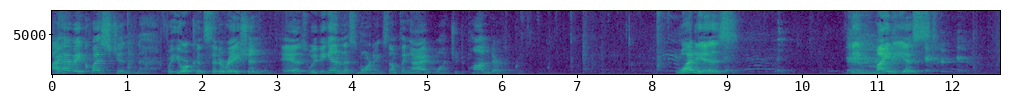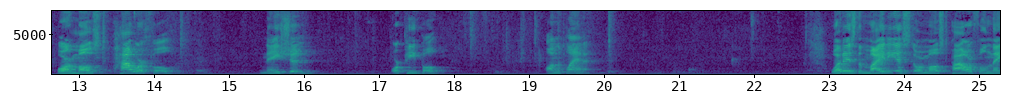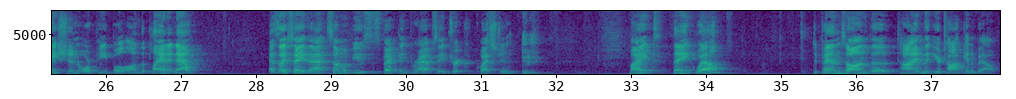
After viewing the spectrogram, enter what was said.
I have a question for your consideration as we begin this morning, something I want you to ponder. What is the mightiest or most powerful nation or people on the planet? What is the mightiest or most powerful nation or people on the planet? Now, as I say that, some of you, suspecting perhaps a trick question, might think, well, depends on the time that you're talking about.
